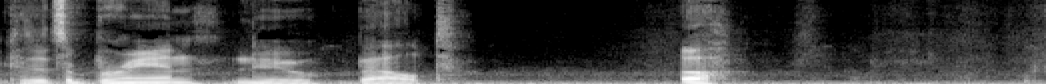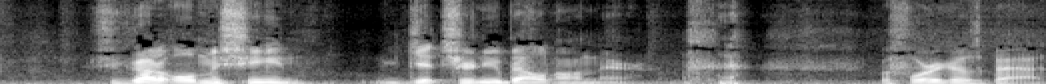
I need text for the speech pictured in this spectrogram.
because it's a brand new belt. Ugh. If you've got an old machine, get your new belt on there before it goes bad.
